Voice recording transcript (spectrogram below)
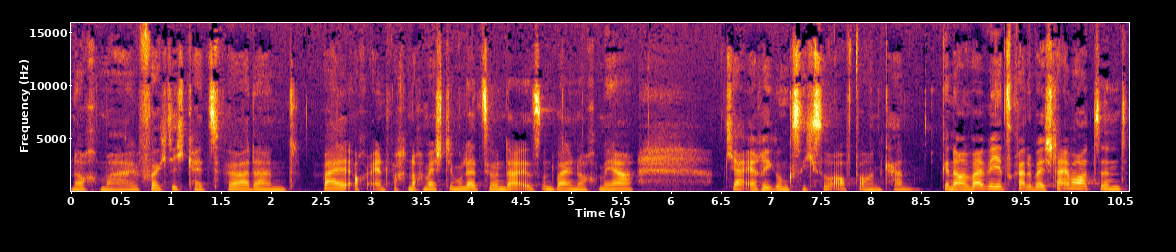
nochmal feuchtigkeitsfördernd, weil auch einfach noch mehr Stimulation da ist und weil noch mehr ja, Erregung sich so aufbauen kann. Genau, und weil wir jetzt gerade bei Schleimhaut sind,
